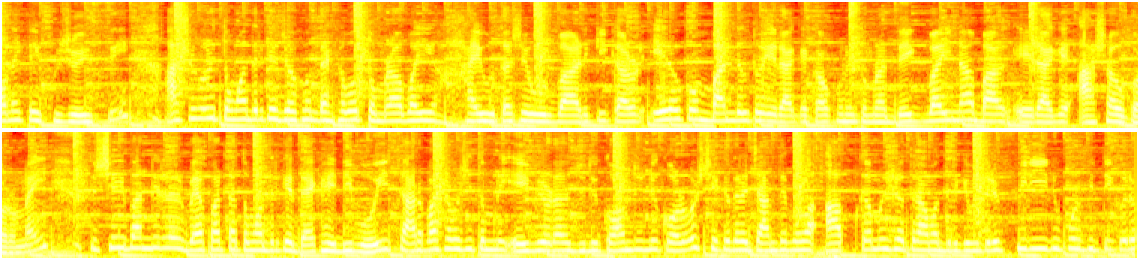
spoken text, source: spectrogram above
অনেকটাই খুশি হয়েছি। আশা করি তোমাদেরকে যখন দেখাবো তোমরা ভাই হাই উতাসে উঠবা আর কি, কারণ এরকম বান্ডিল তো এর আগে কখনোই তোমরা দেখবাই না বা এর আগে আশাও করো নাই। তো সেই বান্ডিলের ব্যাপারটা তোমাদেরকে দেখাই দিবই। তার পাশাপাশি তোমরা এই ভিডিওটা যদি কন্টিনিউ করো, সেক্ষেত্রে জানতে পারব আপকামিং সাথে আমাদেরকে ভিতরে ফ্রির উপর ভিত্তি করে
